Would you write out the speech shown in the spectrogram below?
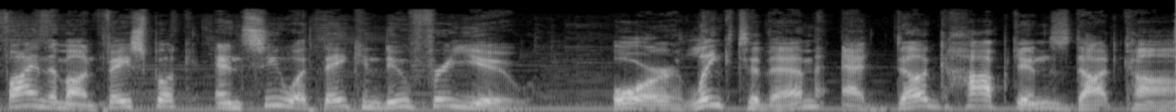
Find them on Facebook and see what they can do for you. Or link to them at DougHopkins.com.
